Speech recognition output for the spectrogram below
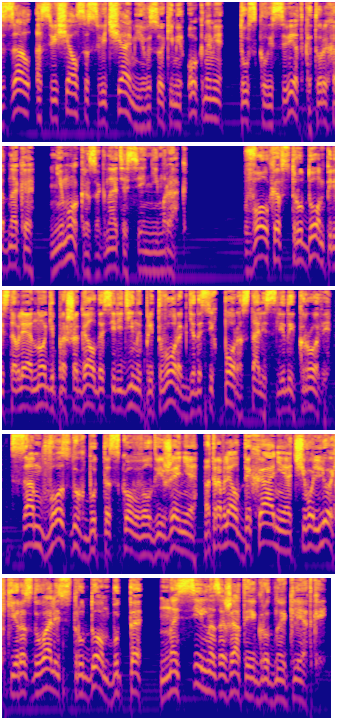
Зал освещался свечами и высокими окнами, тусклый свет, которых, однако, не мог разогнать осенний мрак. Волхов с трудом, переставляя ноги, прошагал до середины притвора, где до сих пор остались следы крови. Сам воздух будто сковывал движение, отравлял дыхание, отчего легкие раздувались с трудом, будто насильно зажатые грудной клеткой.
